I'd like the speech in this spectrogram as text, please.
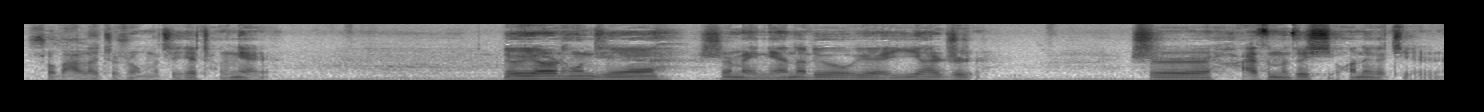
说白了就是我们这些成年人。六一儿童节是每年的六月一日，是孩子们最喜欢的一个节日。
